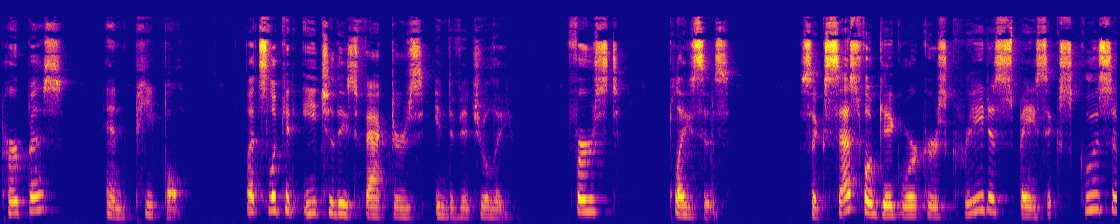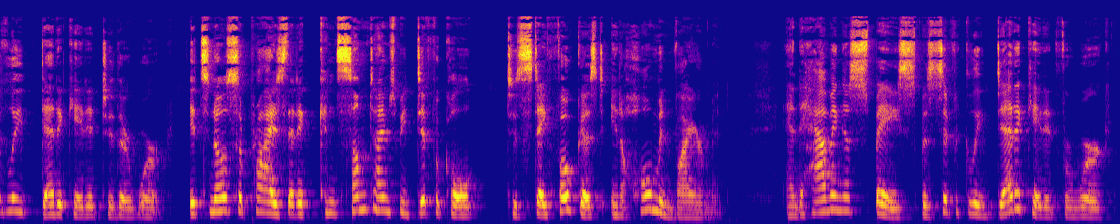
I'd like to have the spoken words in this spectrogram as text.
purpose, and people. Let's look at each of these factors individually. First, places. Successful gig workers create a space exclusively dedicated to their work. It's no surprise that it can sometimes be difficult to stay focused in a home environment, and having a space specifically dedicated for work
